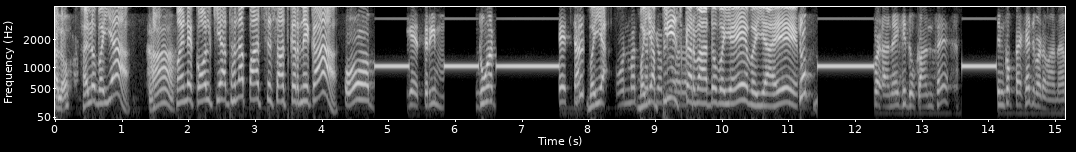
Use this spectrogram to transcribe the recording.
हेलो। हेलो भैया हाँ। मैंने कॉल किया था ना पाँच से सात करने का। ओ तेरी दूँगा। ए, चल। भैया फ़ोन मत भैया प्लीज़ करवा दो भैया ए भैया ए। चुप। बढ़ाने की दुकान से इनको पैकेज बढ़वाना है।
